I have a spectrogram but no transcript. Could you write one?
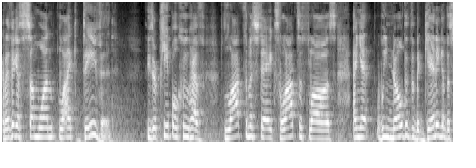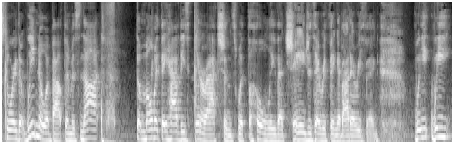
and I think of someone like David. These are people who have lots of mistakes, lots of flaws, and yet we know that the beginning of the story that we know about them is not the moment they have these interactions with the holy that changes everything about everything. We we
